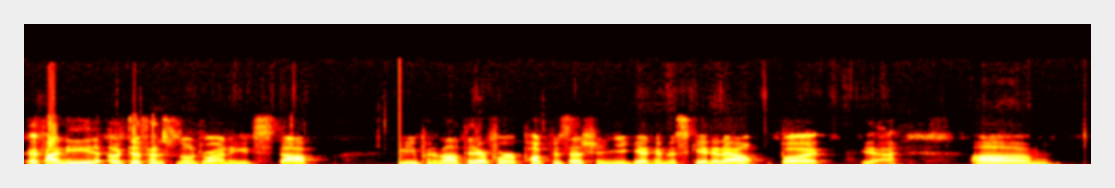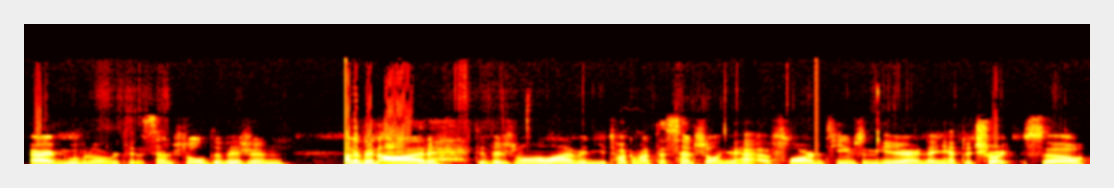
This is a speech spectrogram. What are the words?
if I need a defensive zone draw, I need to stop. You put him out there for a puck possession, you get him to skate it out. But yeah. Um, all right, moving over to the Central Division. Kind of an odd divisional alignment. You talk about the Central, and you have Florida teams in here, and then you have Detroit. So,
